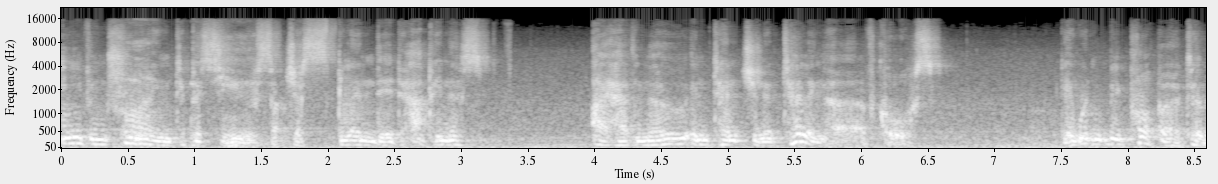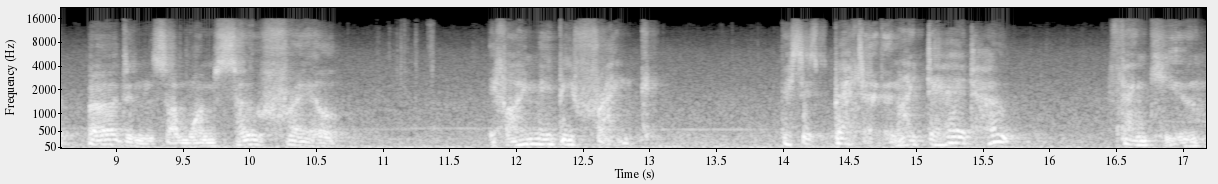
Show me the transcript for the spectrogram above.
even trying to pursue such a splendid happiness. I have no intention of telling her, of course. It wouldn't be proper to burden someone so frail. If I may be frank, this is better than I dared hope. Thank you.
